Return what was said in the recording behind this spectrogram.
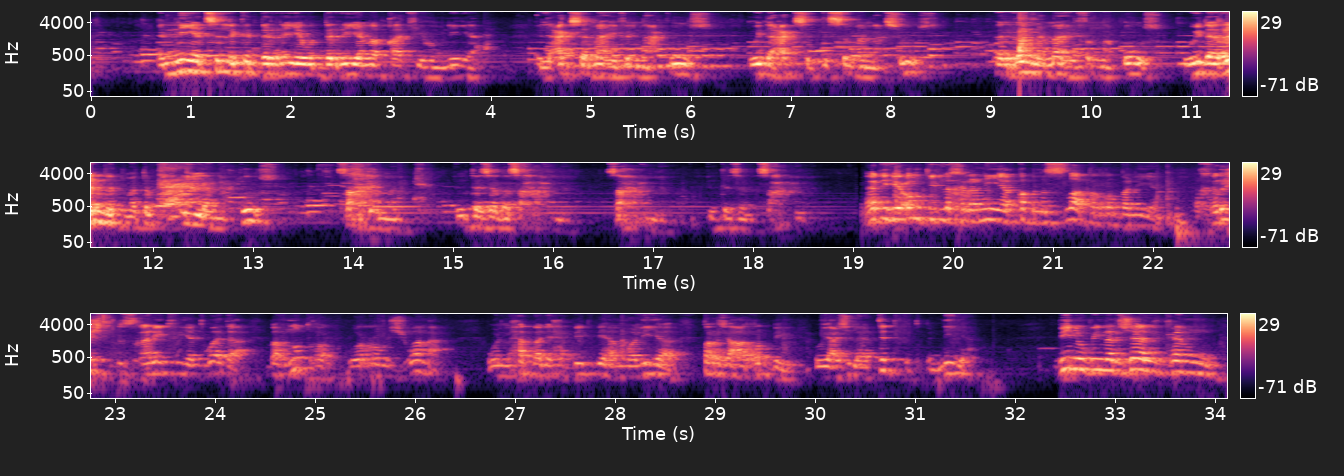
النية تسلك الدرية والدرية ما بقات فيهم نية. العكسة ما هي في المعكوس وإذا عكست تسمى معسوس. الرنة ما هي في النقوس وإذا رنت ما تبقى إلا نقوس صح حمام أنت زاد صح حمام. صح حمام أنت زاد صح حمام. هذه عمتي الأخرانية قبل الصلاة الربانية. خرجت بالصغاريت فيا توادع به نطهر والروم الجوامع والمحبة اللي حبيت بها موالية ترجع لربي ويعجلها تثبت بالنية. بيني وبين الرجال كان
